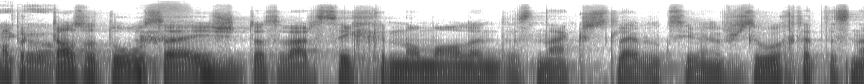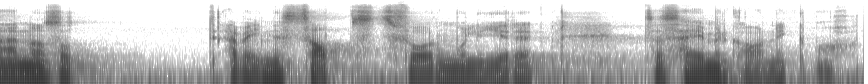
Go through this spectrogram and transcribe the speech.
Aber das, was du sagst, das wäre sicher nochmal ein, das nächste Level gewesen, wenn man versucht hat, das dann noch so eben in einen Satz zu formulieren. Das haben wir gar nicht gemacht.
